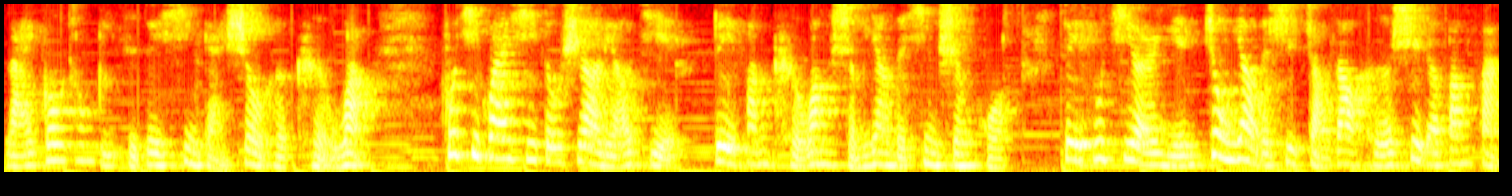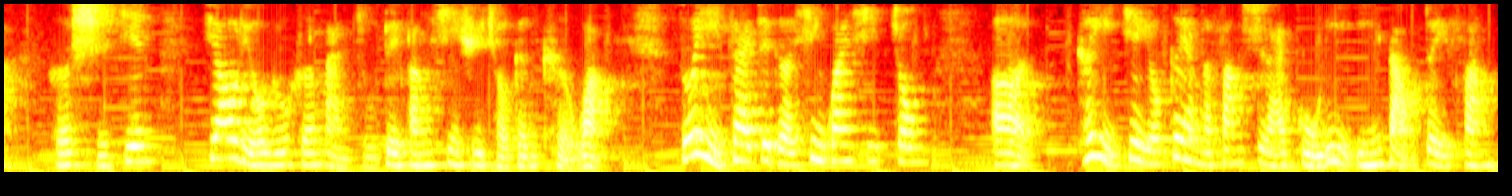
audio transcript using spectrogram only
来沟通彼此对性感受和渴望，夫妻关系都需要了解对方渴望什么样的性生活。对夫妻而言，重要的是找到合适的方法和时间交流，如何满足对方性需求跟渴望。所以，在这个性关系中，呃，可以借由各样的方式来鼓励、引导对方，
